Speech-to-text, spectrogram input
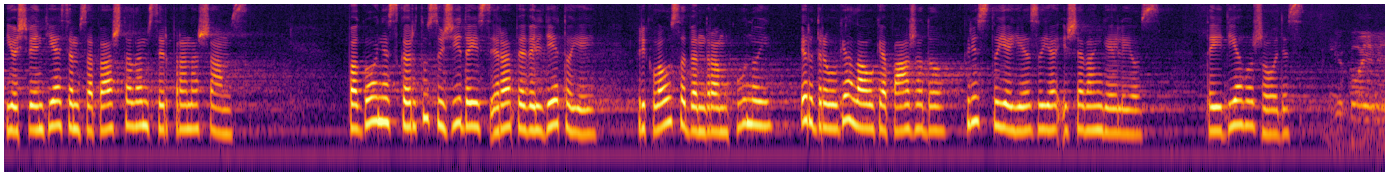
jo šventiesiems apaštalams ir pranašams. Pagonės kartu su žydais yra paveldėtojai, priklauso bendram kūnui ir drauge laukia pažado Kristuje Jėzuje iš Evangelijos. Tai Dievo žodis. Alleluja,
